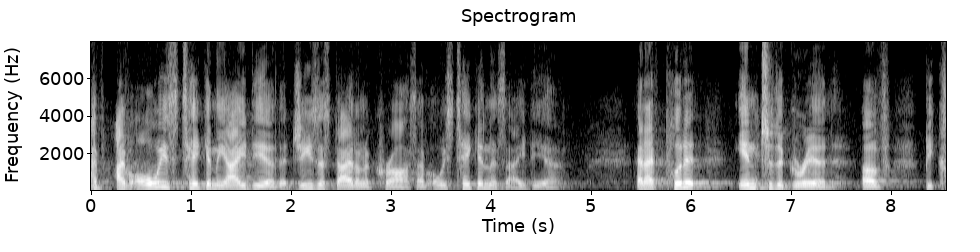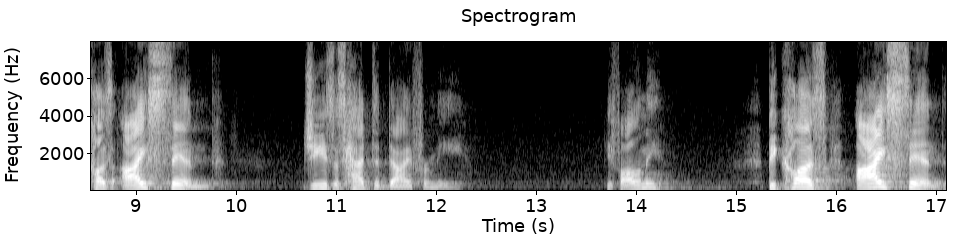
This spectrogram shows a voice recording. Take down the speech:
I've, I've always taken the idea that Jesus died on a cross. I've always taken this idea and I've put it into the grid of because I sinned, Jesus had to die for me. You follow me? Because I sinned,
